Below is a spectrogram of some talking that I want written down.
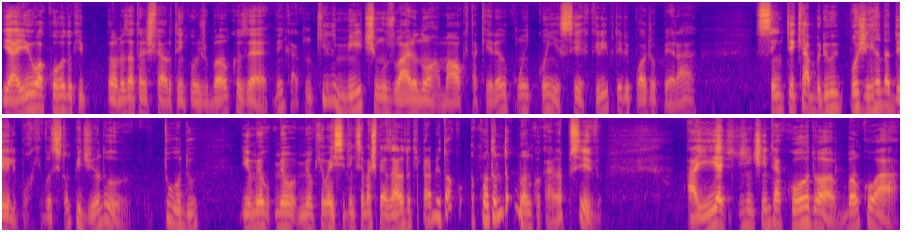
E aí o acordo que pelo menos a Transfero tem com os bancos é, vem cá, com que limite um usuário normal que está querendo conhecer cripto ele pode operar sem ter que abrir o imposto de renda dele, porque vocês estão pedindo tudo e o meu, meu, meu KYC tem que ser mais pesado do que para abrir a conta no teu banco, cara, não é possível. Aí a gente entra em acordo, ó, banco A,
